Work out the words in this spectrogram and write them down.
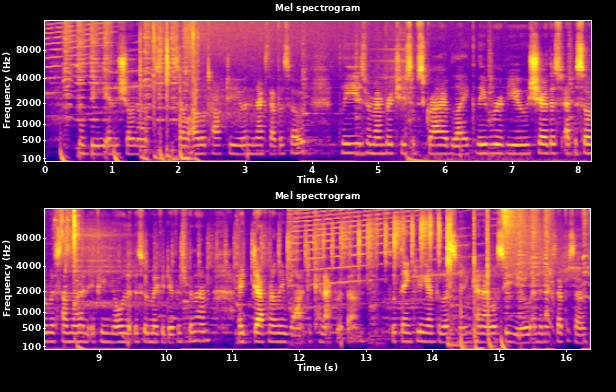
will be in the show notes. So I will talk to you in the next episode. Please remember to subscribe, like, leave a review, share this episode with someone if you know that this would make a difference for them. I definitely want to connect with them. So thank you again for listening, and I will see you in the next episode.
